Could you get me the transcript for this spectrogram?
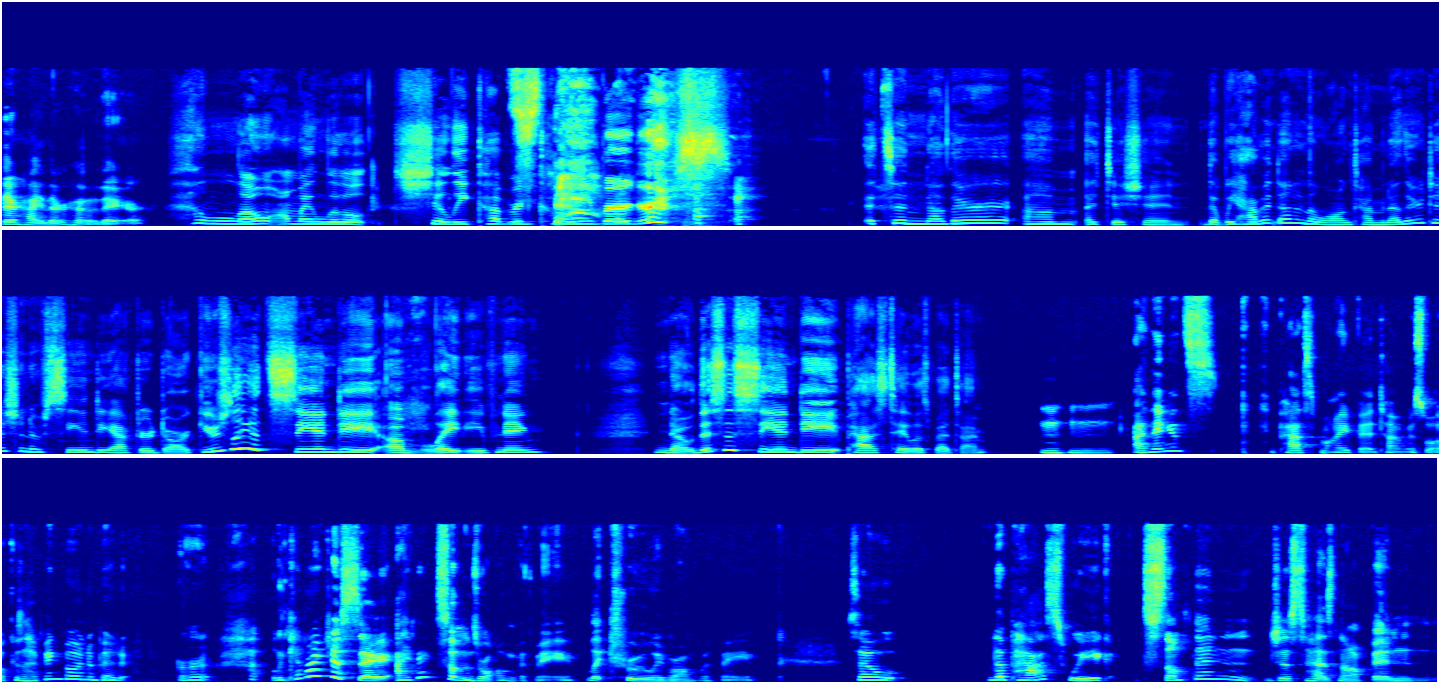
There, hi there, ho there. Hello on my little chili covered coney burgers. it's another um edition that we haven't done in a long time. Another edition of C and D After Dark. Usually it's C and D um late evening. No, this is C and D past Taylor's bedtime. Mm-hmm. I think it's past my bedtime as well because I've been going to bed. Can I just say, I think something's wrong with me. Like, truly wrong with me. So, the past week, something just has not been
